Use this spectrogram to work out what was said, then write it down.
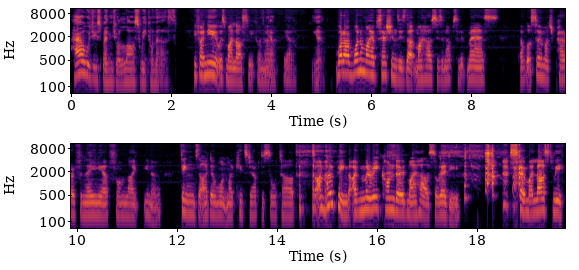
How would you spend your last week on Earth? If I knew it was my last week on Yeah. Earth, yeah. Yeah. What I one of my obsessions is that my house is an absolute mess. I've got so much paraphernalia from like you know things that I don't want my kids to have to sort out. So I'm hoping that I've Marie Kondoed my house already. so my last week.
